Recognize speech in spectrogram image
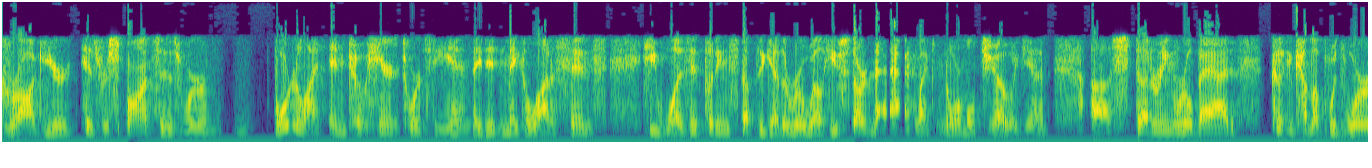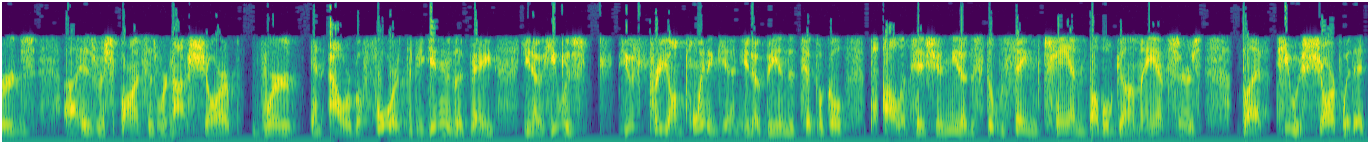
groggier. His responses were borderline incoherent towards the end. They didn't make a lot of sense. He wasn't putting stuff together real well. He was starting to act like normal Joe again, uh, stuttering real bad, couldn't come up with words. Uh, his responses were not sharp. Were an hour before at the beginning of the debate, you know, he was he was pretty on point again. You know, being the typical politician. You know, there's still the same canned bubblegum answers, but he was sharp with it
